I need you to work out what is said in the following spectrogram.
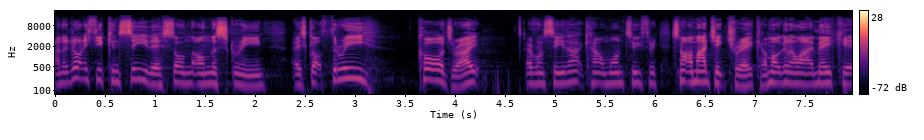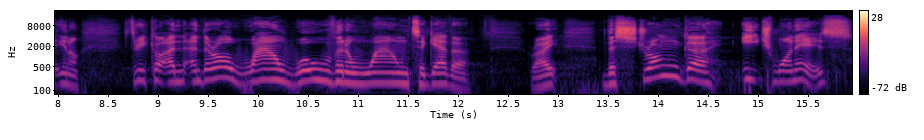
And I don't know if you can see this on, on the screen. It's got three cords, right? Everyone see that? Count one, two, three. It's not a magic trick. I'm not going to like make it, you know, three cords. And, and they're all wound, woven and wound together, right? The stronger each one is,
